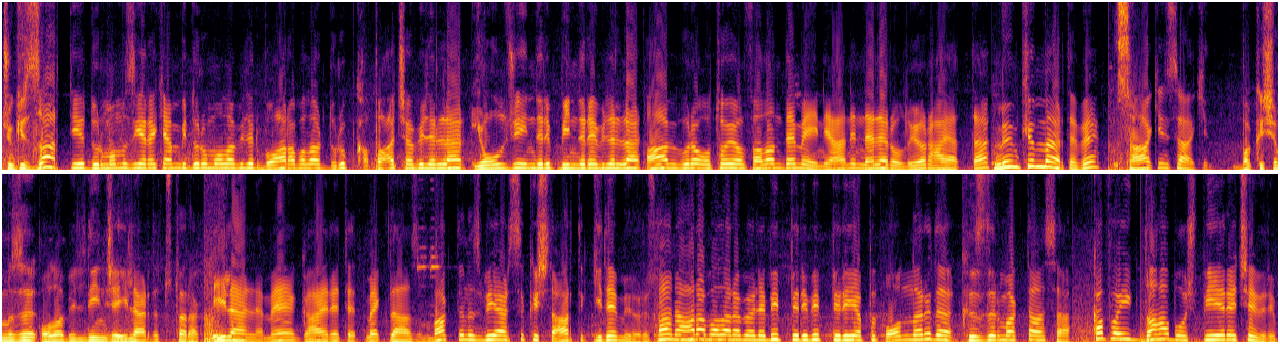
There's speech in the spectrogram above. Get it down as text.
Çünkü zart diye durmamız gereken bir durum olabilir. Bu arabalar durup kapı açabilirler. Yolcu indirip bindirebilirler. Abi bura otoyol falan demeyin yani neler oluyor hayatta. Mümkün mertebe sakin sakin bakışımızı olabildiğince ileride tutarak ilerlemeye gayret etmek lazım. Baktınız bir yer sıkıştı artık gidemiyoruz. Hani arabalara böyle bip biri bip biri yapıp onları da kızdırmaktansa kafayı daha boş bir yere çevirip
